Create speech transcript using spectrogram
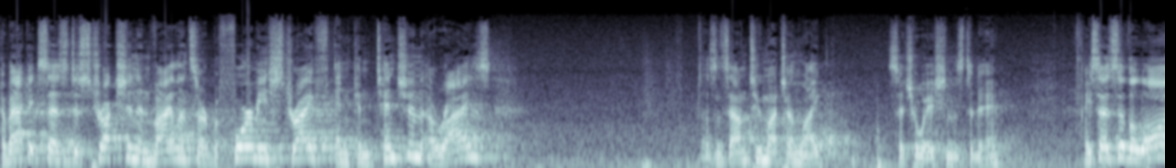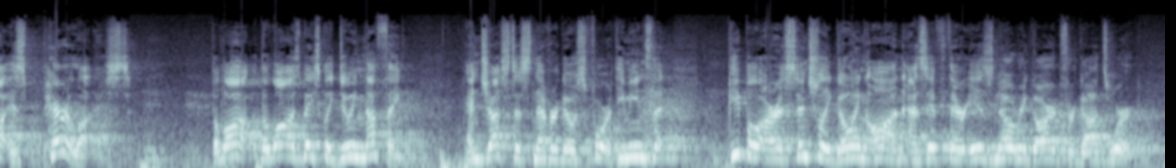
Habakkuk says, Destruction and violence are before me, strife and contention arise. Doesn't sound too much unlike situations today. He says, So the law is paralyzed. The law, the law is basically doing nothing, and justice never goes forth. He means that people are essentially going on as if there is no regard for God's word.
